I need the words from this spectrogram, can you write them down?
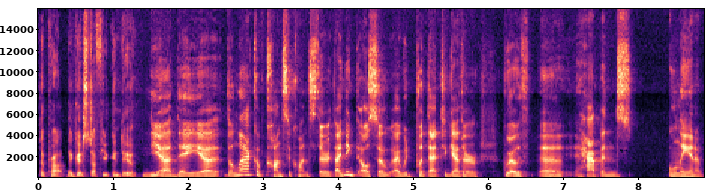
the pro- the good stuff you can do. Yeah, they uh, the lack of consequence. There, I think also I would put that together. Growth uh, happens only in a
